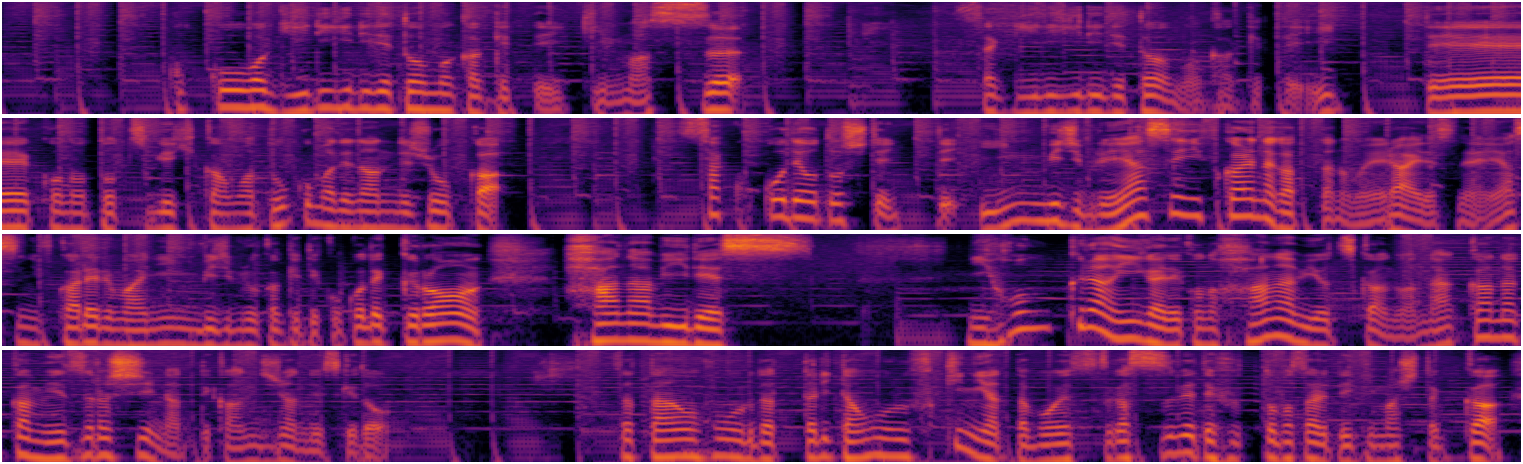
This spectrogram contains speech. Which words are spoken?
ここはギリギリでトームをかけていきます。さあ、ギリギリでトームをかけていって、この突撃感はどこまでなんでしょうか。さあ、ここで落としていって、インビジブル。エアスに吹かれなかったのも偉いですね。エアスに吹かれる前にインビジブルかけて、ここでクローン。花火です。日本クラン以外でこの花火を使うのはなかなか珍しいなって感じなんですけど、さ、タウンホールだったり、タウンホール付近にあった防衛室が全て吹っ飛ばされていきましたが、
